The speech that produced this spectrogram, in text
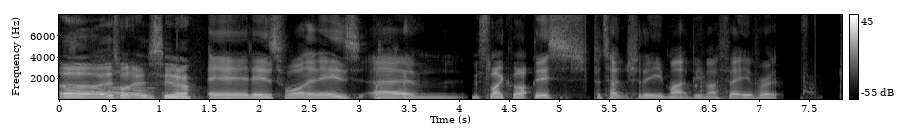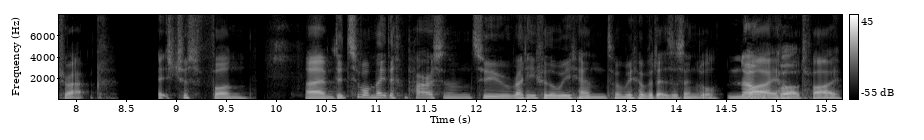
Oh, it is what it is. You know, It is what it is. Um, it's like that. this potentially might be my favorite track. It's just fun. Um, did someone make the comparison to "Ready for the Weekend" when we covered it as a single No, by but- Hard-Fi?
